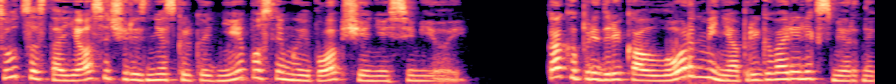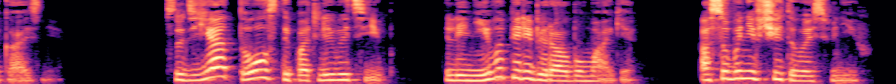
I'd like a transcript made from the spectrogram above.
Суд состоялся через несколько дней после моего общения с семьей. Как и предрекал Лорн, меня приговорили к смертной казни. Судья – толстый, потливый тип, лениво перебирал бумаги, особо не вчитываясь в них.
